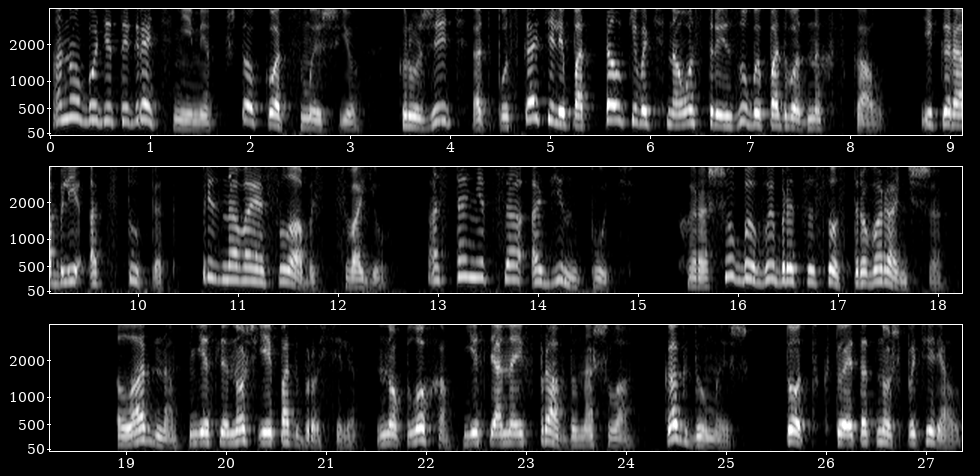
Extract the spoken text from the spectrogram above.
Оно будет играть с ними, что кот с мышью, кружить, отпускать или подталкивать на острые зубы подводных скал. И корабли отступят, признавая слабость свою. Останется один путь. Хорошо бы выбраться с острова раньше – Ладно, если нож ей подбросили. Но плохо, если она и вправду нашла. Как думаешь, тот, кто этот нож потерял,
